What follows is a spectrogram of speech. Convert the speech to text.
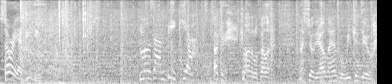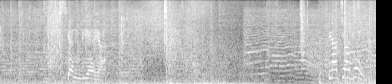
Sorry I beat you. Mozambique, yeah. Okay, come on, little fella. Let's show the Outlands what we can do. Scanning the area. Not your day.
